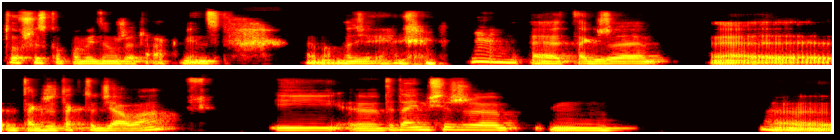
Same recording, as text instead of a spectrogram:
to wszystko powiedzą, że tak, więc mam nadzieję. E, także, e, także tak to działa. I e, wydaje mi się, że mm, E,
